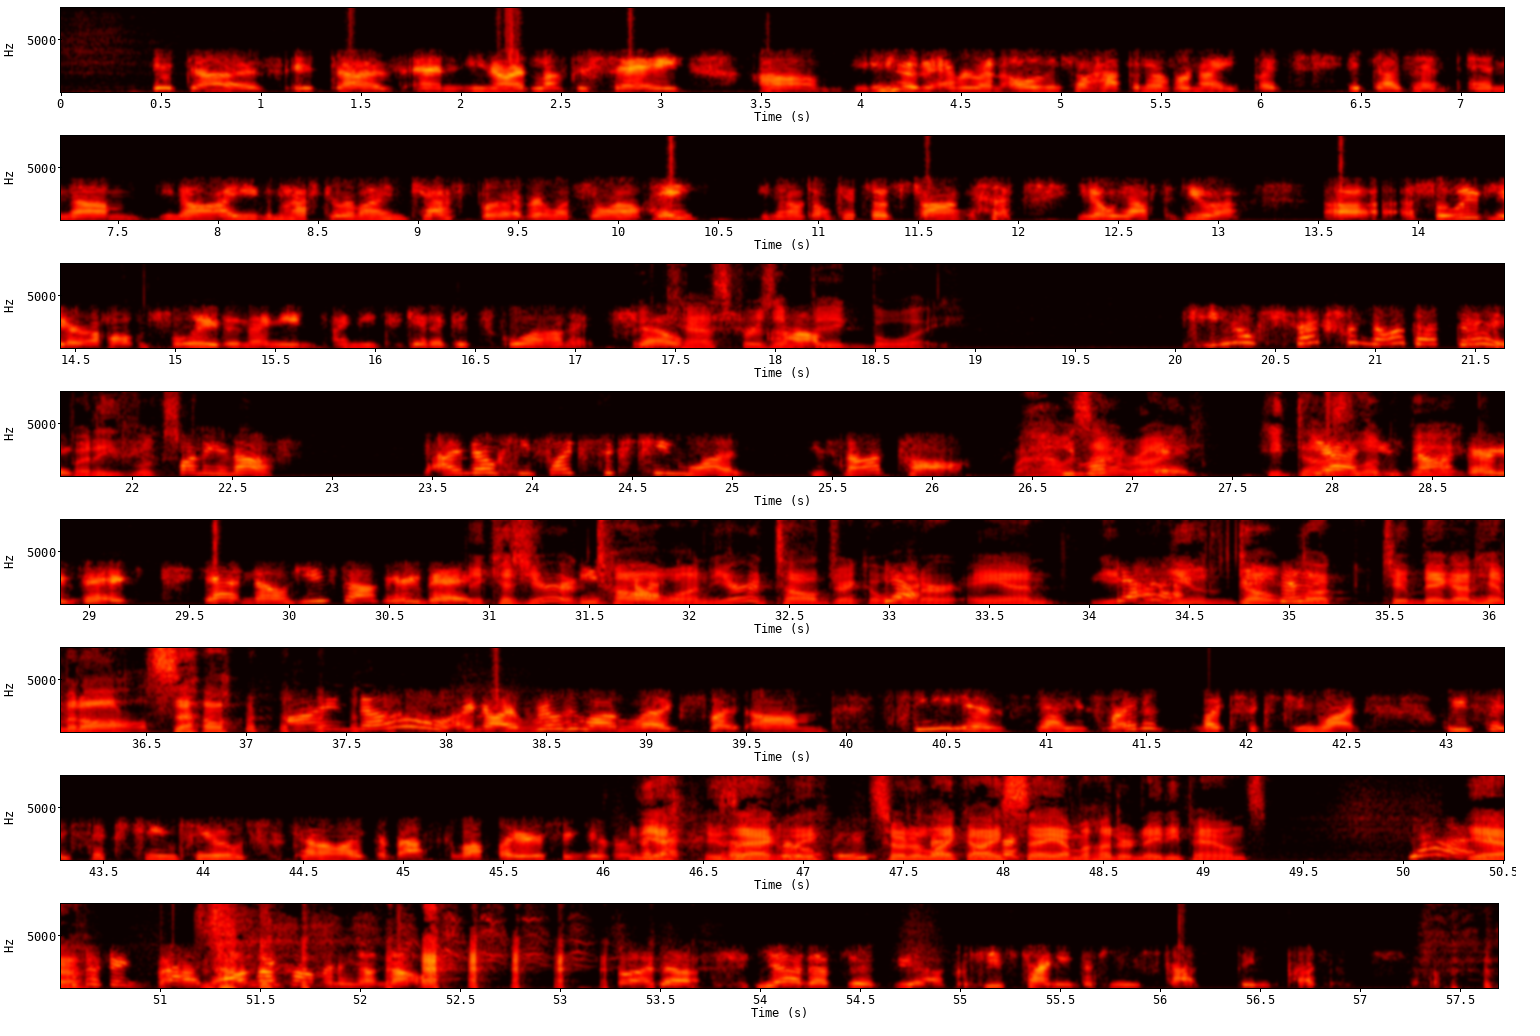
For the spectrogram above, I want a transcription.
it does, it does, and you know I'd love to say um, you know to everyone, oh this will happen overnight, but it doesn't. And um, you know I even have to remind Casper every once in a while, hey, you know don't get so strong. you know we have to do a uh, a salute here, a halt and salute, and I need I need to get a good score on it. So and Casper's a um, big boy, you know he's actually not that big. but he looks. Funny big. enough, I know he's like sixteen one. He's not tall. Wow, he is that right? big. He does yeah, look he's big. not very big. Yeah, no, he's not very big. Because you're a He's tall got- one. You're a tall drink of Yeah. water, and you, Yeah. you don't look too big on him at all. So I know, I know. I have really long legs, but um, he is. Yeah, he's right at like sixteen one. We say sixteen two. It's kind of like the basketball players who give them yeah, exactly. Sort of like I say, I'm 180 pounds. Yeah, Yeah. exactly. I'm not commenting on that one, but uh, yeah, that's it. Yeah, but he's tiny, but he's got big presence.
